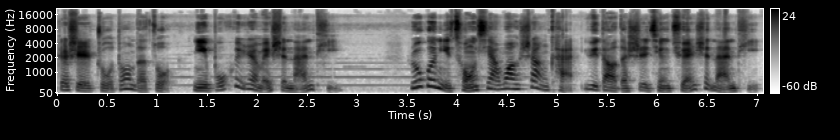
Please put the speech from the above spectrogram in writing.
这是主动的做，你不会认为是难题。如果你从下往上看，遇到的事情全是难题，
